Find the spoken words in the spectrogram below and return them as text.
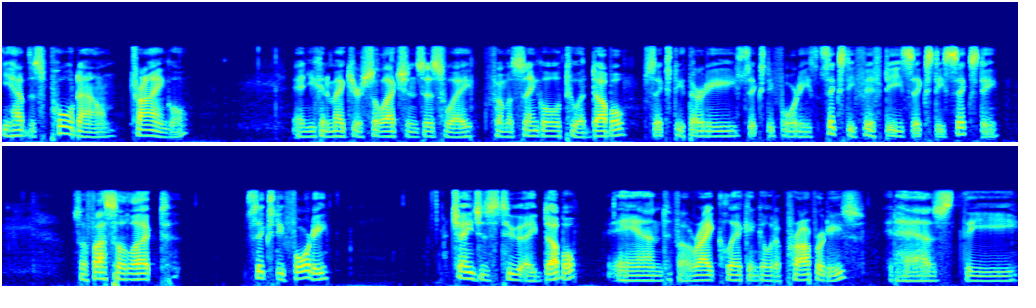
you have this pull down triangle and you can make your selections this way from a single to a double 60 30 60 40 60 50 60 60 so if I select 60 40 changes to a double and if I right click and go to properties it has the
